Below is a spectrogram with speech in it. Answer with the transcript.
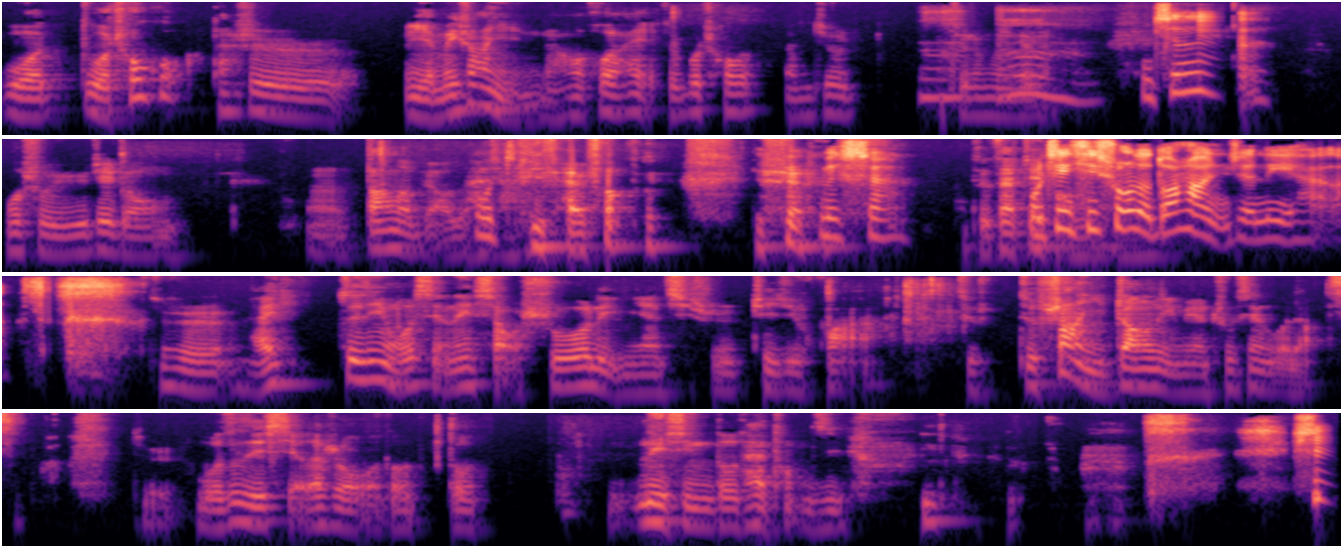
我我抽过，但是也没上瘾，然后后来也就不抽了，反正就就这么一个人。嗯，你真厉害，我属于这种，嗯、当了婊子还想立牌坊，就是没事儿。就在这我这期说了多少？你真厉害了。就是哎，最近我写那小说里面，其实这句话就就上一章里面出现过两次，就是我自己写的时候，我都都内心都在统计。是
